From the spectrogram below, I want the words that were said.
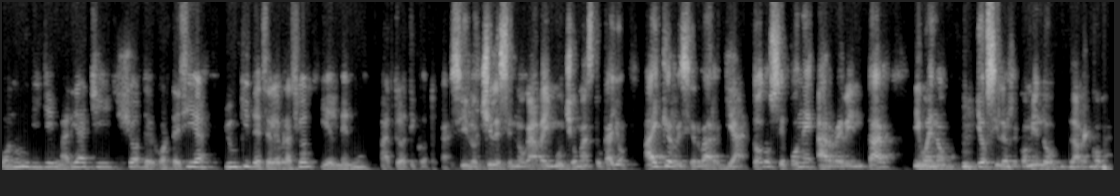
con un DJ mariachi, shot de cortesía y un kit de celebración y el menú patriótico. Tocayo. Sí, los chiles en nogada y mucho más, Tocayo. Hay que reservar ya. Todo se pone a reventar. Y bueno, yo sí les recomiendo la recoba.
